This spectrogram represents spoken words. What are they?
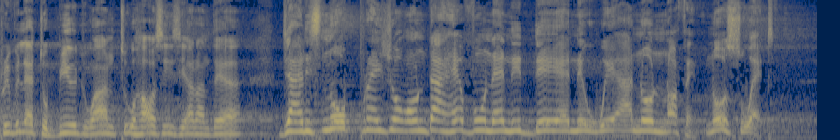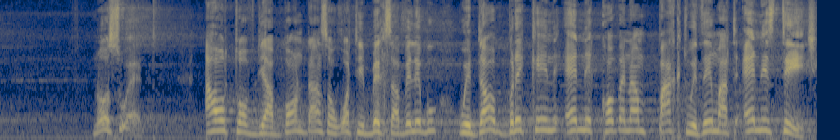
privileged to build one, two houses here and there. There is no pressure under heaven any day, anywhere, no nothing, no sweat. No sweat. Out of the abundance of what He makes available without breaking any covenant pact with Him at any stage.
